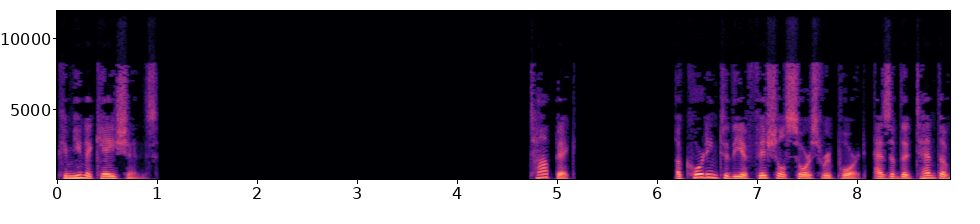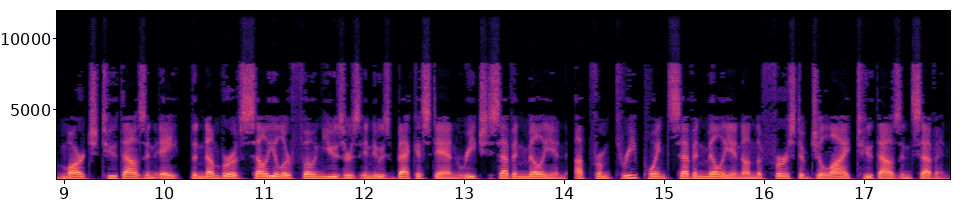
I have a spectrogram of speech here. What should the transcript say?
Communications. Topic: According to the official source report, as of 10 March 2008, the number of cellular phone users in Uzbekistan reached 7 million, up from 3.7 million on 1 July 2007.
